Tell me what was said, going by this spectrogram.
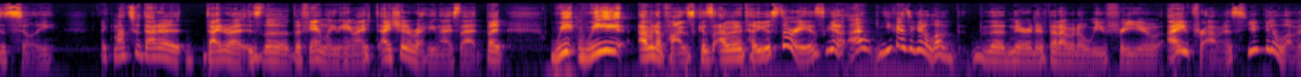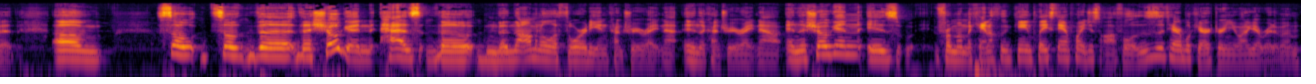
it's silly. Like Matsudara Daira is the the family name. I, I should have recognized that, but we we I'm gonna pause because I'm gonna tell you a story. It's gonna I, you guys are gonna love the narrative that I'm gonna weave for you. I promise you're gonna love it. Um, so so the the shogun has the the nominal authority in country right now in the country right now, and the shogun is from a mechanical gameplay standpoint just awful. This is a terrible character, and you want to get rid of him.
